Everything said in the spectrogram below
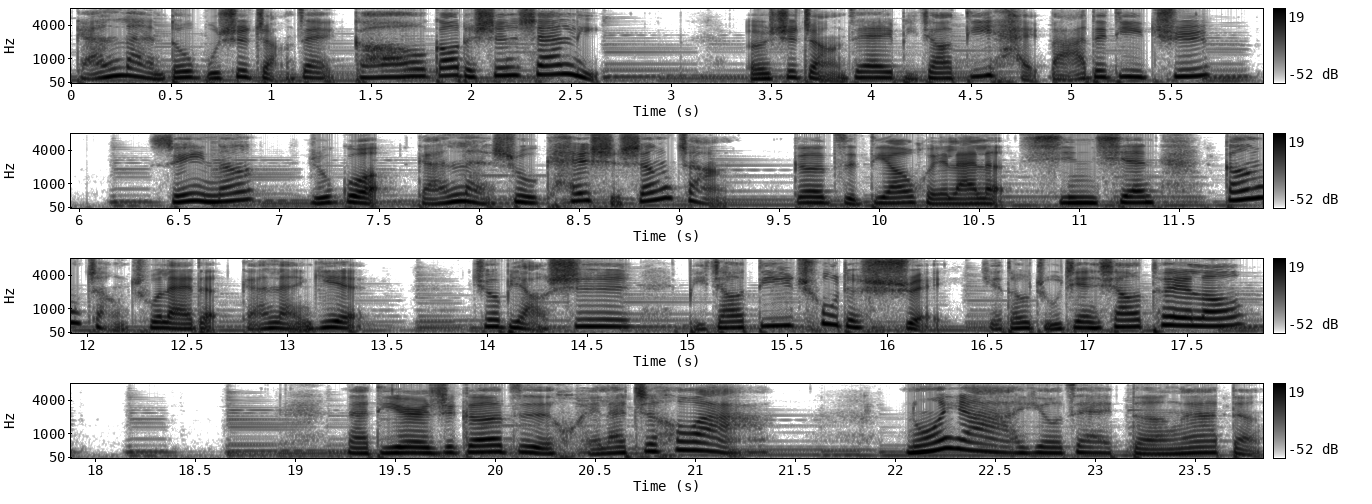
橄榄都不是长在高高的深山里，而是长在比较低海拔的地区。所以呢，如果橄榄树开始生长，鸽子叼回来了新鲜刚长出来的橄榄叶，就表示比较低处的水也都逐渐消退喽。那第二只鸽子回来之后啊，诺亚又在等啊等。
